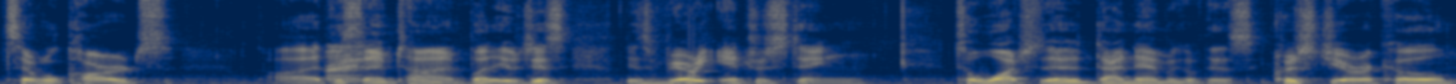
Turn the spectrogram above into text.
several cards uh, at the same time. But it was just it's very interesting to watch the dynamic of this. Chris Jericho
